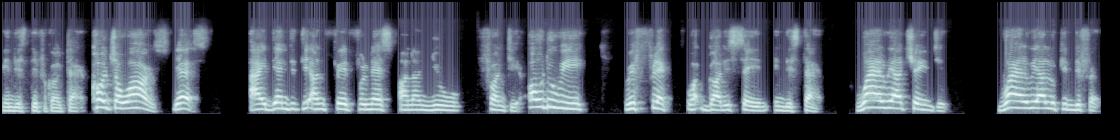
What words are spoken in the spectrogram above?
in this difficult time. Culture wars, yes. Identity and faithfulness on a new frontier. How do we reflect what God is saying in this time? While we are changing, while we are looking different,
